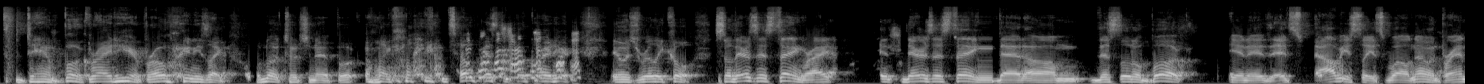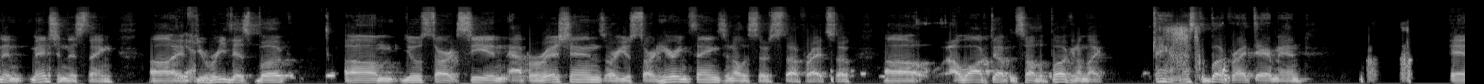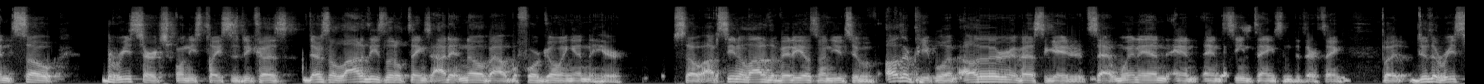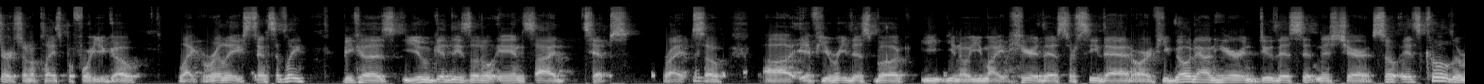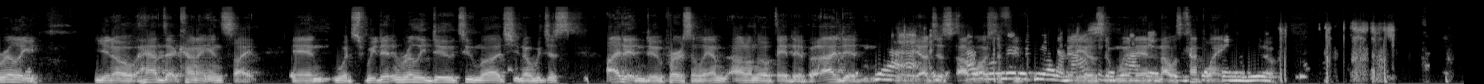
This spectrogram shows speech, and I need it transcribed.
the damn book right here, bro. And he's like, I'm not touching that book. I'm like, Mike, I'm telling you, it's the book right here. It was really cool. So there's this thing, right? It, there's this thing that um this little book, and it, it's obviously it's well known. Brandon mentioned this thing. Uh, if Yeah. you read this book, um, you'll start seeing apparitions or you'll start hearing things and all this sort of stuff, right? So uh, I walked up and saw the book, and I'm like, damn, that's the book right there, man. And so the research on these places because there's a lot of these little things I didn't know about before going into here. So I've seen a lot of the videos on YouTube of other people and other investigators that went in and, and seen things and did their thing. But do the research on a place before you go, like really extensively, because you get these little inside tips, right? So uh, if you read this book, you, you know, you might hear this or see that, or if you go down here and do this, sit in this chair. So it's cool to really, you know, have that kind of insight and which we didn't really do too much. You know, we just I didn't do personally. I'm, I don't know if they did, but I didn't. Yeah, really. I just I, I watched a few if you had a mouse videos and went in, and I was kind of playing. You know.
